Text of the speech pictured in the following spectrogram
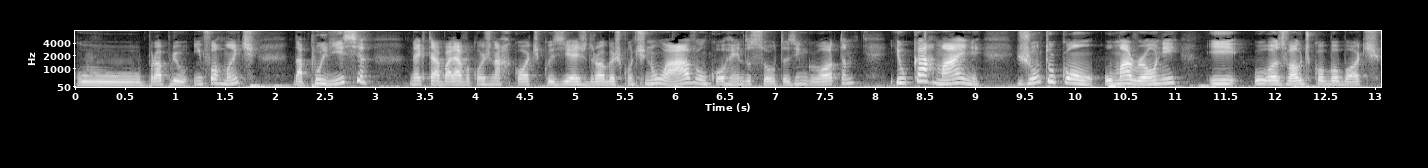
o próprio informante da polícia né, que trabalhava com os narcóticos e as drogas continuavam correndo soltas em Gotham, e o Carmine, junto com o Maroni e o Oswald Cobobot,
